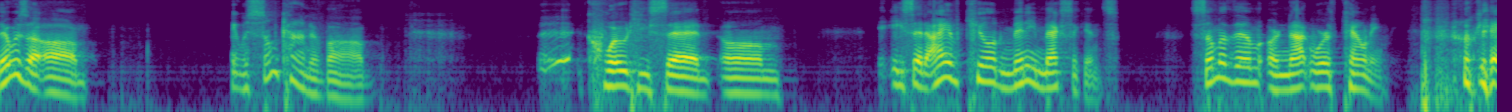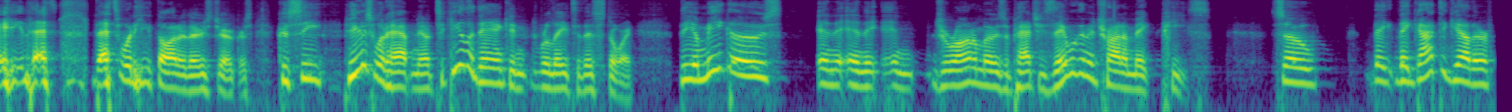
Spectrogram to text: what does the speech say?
There was a, um, it was some kind of uh, quote he said. Um, he said, "I have killed many Mexicans." Some of them are not worth counting. okay, that's that's what he thought of those jokers. Cause see, here's what happened. Now, Tequila Dan can relate to this story. The Amigos and and the and Geronimo's Apaches, they were going to try to make peace. So they they got together,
